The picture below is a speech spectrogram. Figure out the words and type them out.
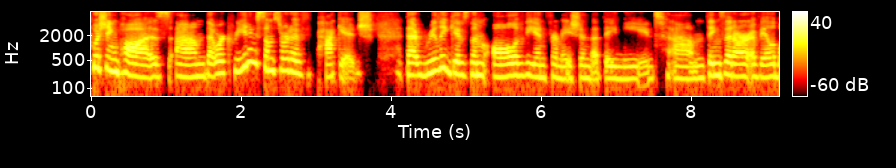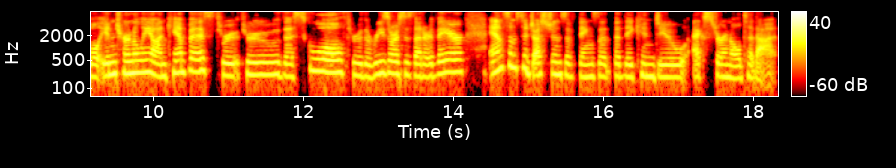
pushing pause, um, that we're creating some sort of package that really gives them all of the information that they need. Um, things that are available internally on campus through through the school, through the resources that are there, and some suggestions of things that, that they can do external to that,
